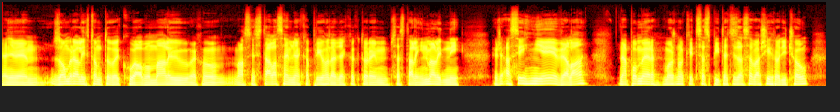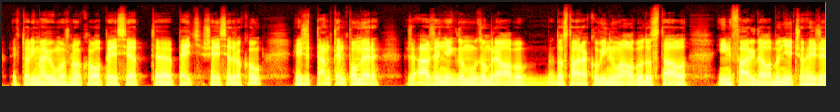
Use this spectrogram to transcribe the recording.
ja neviem, zomreli v tomto veku alebo mali ju, ako vlastne stala sa im nejaká príhoda, vďaka ktorým sa stali invalidní, že asi ich nie je veľa, na pomer, možno keď sa spýtate zasa vašich rodičov, ktorí majú možno okolo 55-60 rokov, že tam ten pomer, že a že niekto mu zomrel alebo dostal rakovinu alebo dostal infarkt alebo niečo, hej, že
